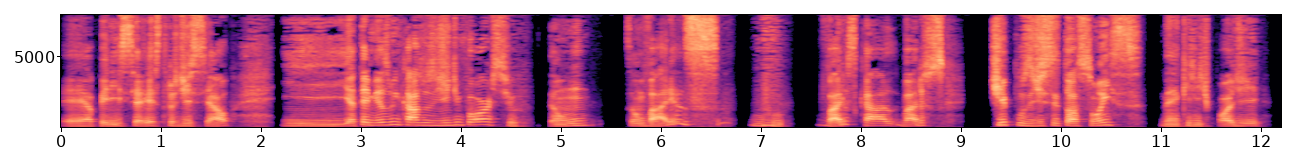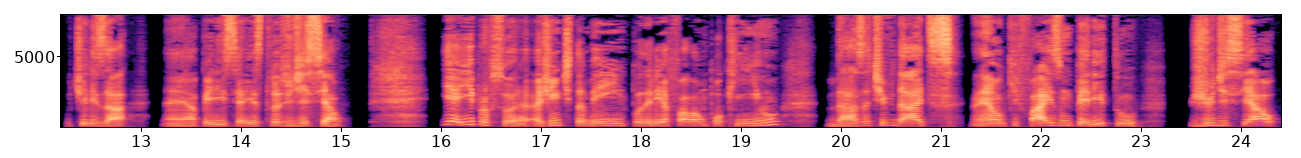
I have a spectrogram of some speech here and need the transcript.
é, a perícia extrajudicial, e, e até mesmo em casos de divórcio. Então, são várias vários casos, vários tipos de situações né, que a gente pode utilizar né, a perícia extrajudicial. E aí, professora, a gente também poderia falar um pouquinho das atividades, né? O que faz um perito judicial?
